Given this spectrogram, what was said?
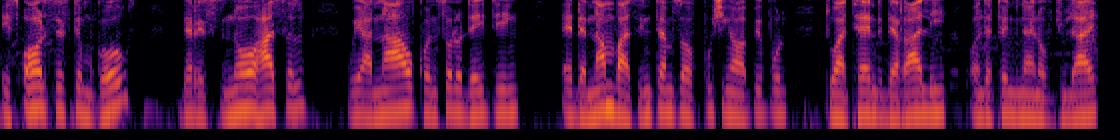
It's all system go. There is no hassle. We are now consolidating uh, the numbers in terms of pushing our people to attend the rally on the 29th of July.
